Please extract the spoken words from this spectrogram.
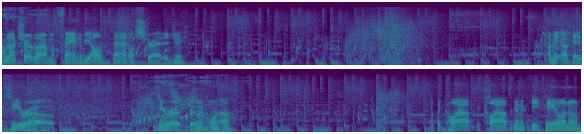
I'm not sure that I'm a fan of y'all's battle strategy. I mean, okay, Zero... Zero's doing well. But the cloud, the cloud's gonna keep healing him.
